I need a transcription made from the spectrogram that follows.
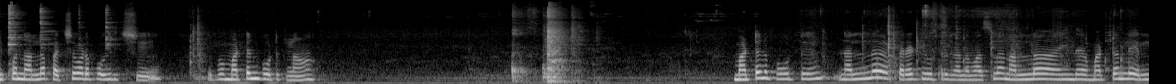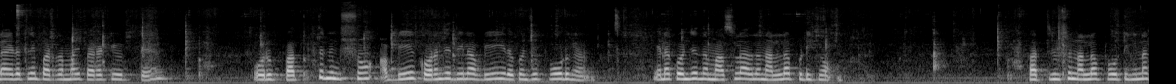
இப்போ நல்லா பச்சை வடை போயிடுச்சு இப்போ மட்டன் போட்டுக்கலாம். மட்டனை போட்டு நல்லா பிரட்டி விட்ருங்க அந்த மசாலா நல்லா இந்த மட்டனில் எல்லா இடத்துலையும் படுற மாதிரி பிரட்டி விட்டு ஒரு பத்து நிமிஷம் அப்படியே குறைஞ்சதில் அப்படியே இதை கொஞ்சம் போடுங்க. ஏன்னா கொஞ்சம் இந்த மசாலா அதில் நல்லா பிடிக்கும். பத்து நிமிஷம் நல்லா போட்டிங்கன்னா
